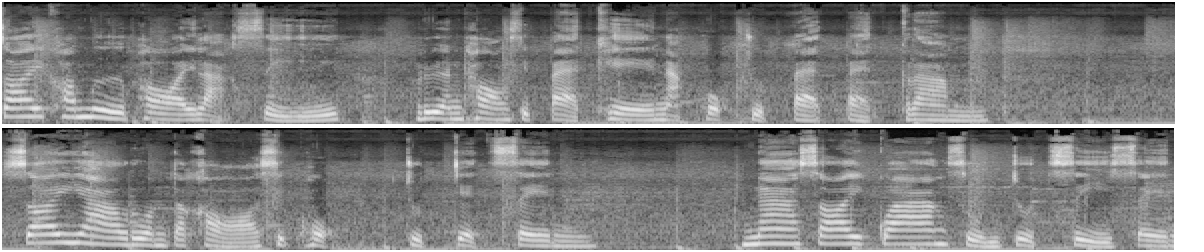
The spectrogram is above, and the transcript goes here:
สร้อยข้อมือพลอยหลากสี เรือนทอง 18K หนัก 6.88 กรัม สร้อยยาวรวมตะขอ 16.7 เซน หน้าสร้อยกว้าง 0.4 เซน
